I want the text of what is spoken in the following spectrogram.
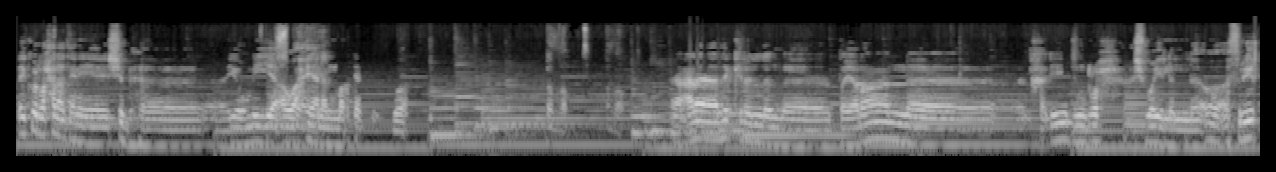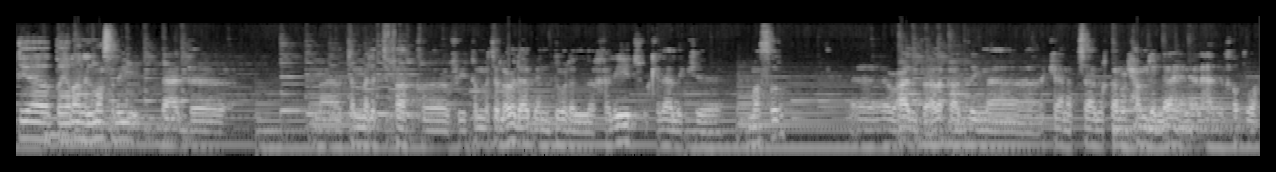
فيكون رحلات يعني شبه يومية أو أحيانا مرتين في الأسبوع. بالضبط بالضبط. على ذكر الطيران الخليج نروح شوي لافريقيا الطيران المصري بعد تم الاتفاق في قمة العلا بين دول الخليج وكذلك مصر. وعادت العلاقات زي ما كانت سابقا والحمد لله يعني على هذه الخطوة.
